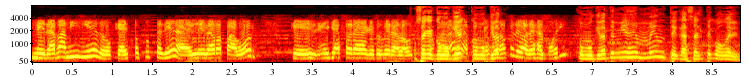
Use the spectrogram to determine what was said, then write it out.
me daba a mí miedo que esto sucediera. A él le daba pavor que ella fuera la que tuviera la O sea, que como quiera- como quiera- le iba a dejar morir. Como quiera tenías en mente casarte con él.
